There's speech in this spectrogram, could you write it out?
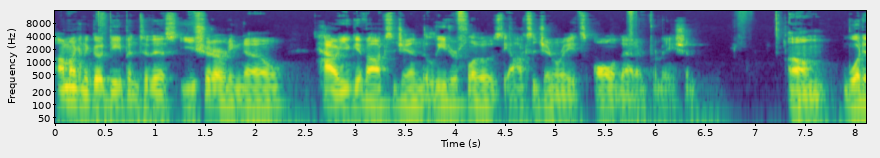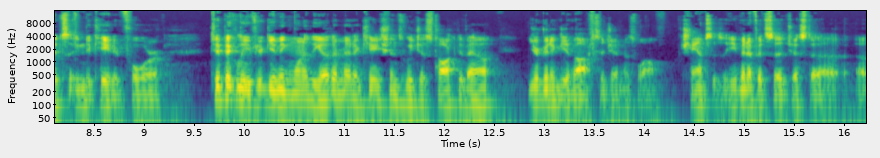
I'm not going to go deep into this. You should already know how you give oxygen, the liter flows, the oxygen rates, all of that information. Um, what it's indicated for. Typically, if you're giving one of the other medications we just talked about, you're going to give oxygen as well. Chances, even if it's a, just a, a,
